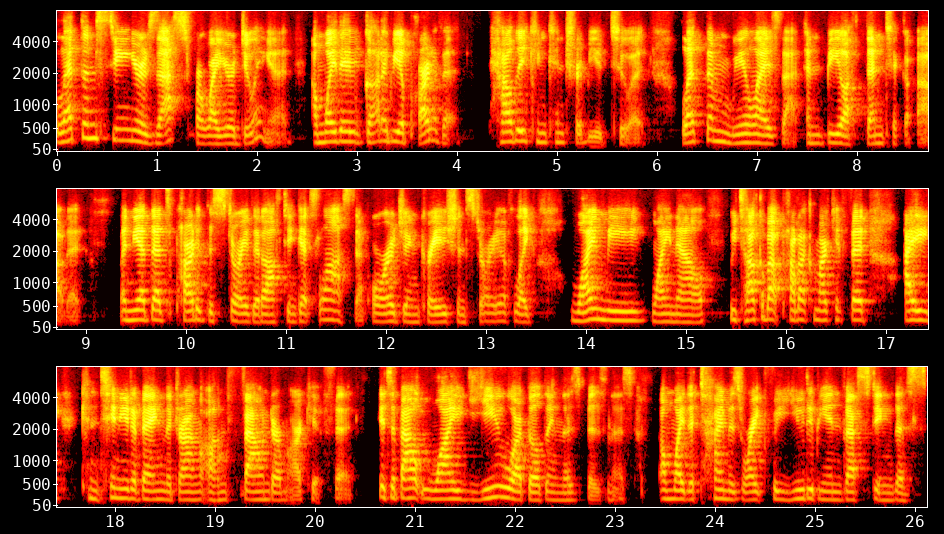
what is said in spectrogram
Let them see your zest for why you're doing it and why they've got to be a part of it, how they can contribute to it. Let them realize that and be authentic about it. And yet that's part of the story that often gets lost that origin creation story of like why me? Why now? We talk about product market fit. I continue to bang the drum on founder market fit. It's about why you are building this business and why the time is right for you to be investing this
